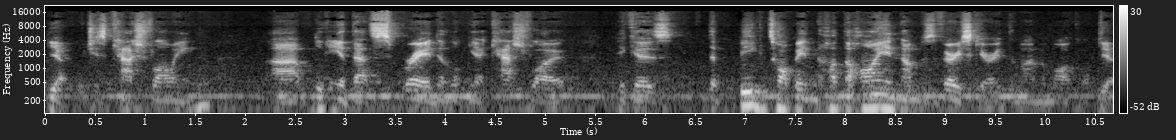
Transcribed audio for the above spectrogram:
Yeah. which is cash flowing. Um, looking at that spread and looking at cash flow, because the big top end, the high end numbers are very scary at the moment, Michael. Yeah.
